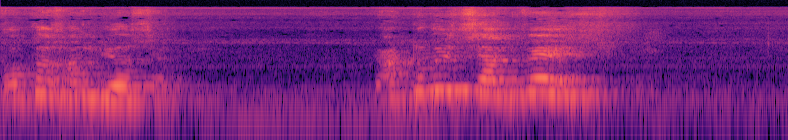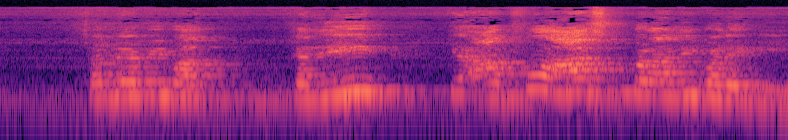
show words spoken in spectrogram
focus on your self you to be selfish sir ने अभी बात करी कि आपको आस्क बढ़ानी पड़ेगी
